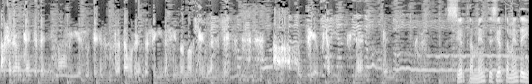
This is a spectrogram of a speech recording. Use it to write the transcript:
hacer a gente feliz. Y es lo que tratamos de, seguir haciendo, ¿no? Que la gente ah, Ciertamente, ciertamente, y,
